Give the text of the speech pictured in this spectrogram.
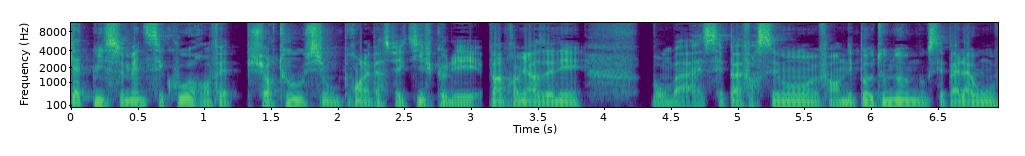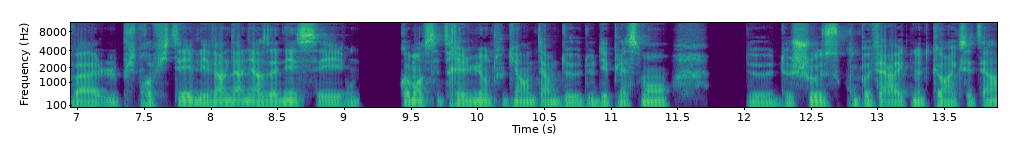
4000 semaines, c'est court en fait. Surtout si on prend la perspective que les 20 premières années, bon bah c'est pas forcément, enfin on n'est pas autonome, donc c'est pas là où on va le plus profiter. Les 20 dernières années, c'est on commence à être réduit en tout cas en termes de, de déplacement, de, de choses qu'on peut faire avec notre corps, etc.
